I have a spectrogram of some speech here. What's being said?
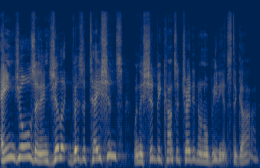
angels and angelic visitations when they should be concentrated on obedience to God?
